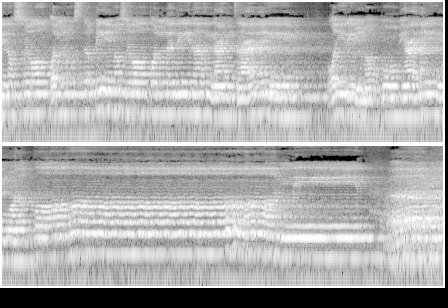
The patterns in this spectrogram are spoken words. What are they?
اهدنا الصراط المستقيم صراط الذين أنعمت عليهم غير المغضوب عليهم ولا الضالين. آمين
